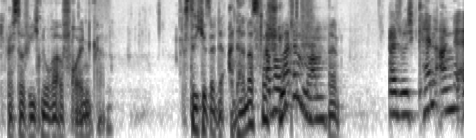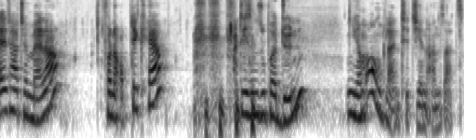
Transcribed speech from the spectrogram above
Ich weiß doch, wie ich Nora erfreuen kann. Hast du dich jetzt eine Ananas verschluckt? warte mal. Nein. Also ich kenne angeälterte Männer von der Optik her. Die sind super dünn. und Die haben auch einen kleinen Tittchenansatz.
